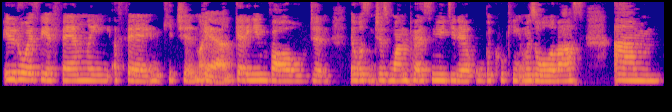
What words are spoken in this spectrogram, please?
it'd always be a family affair in the kitchen, like Yeah. getting involved, and there wasn't just one person who did all the cooking; it was all of us. Um,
